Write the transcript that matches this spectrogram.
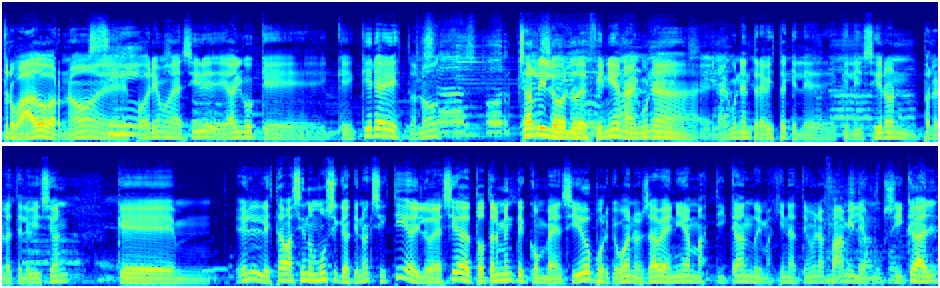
trovador, ¿no? Eh, podríamos decir eh, algo que, que, que era esto, ¿no? Charlie lo, lo definía en alguna, en alguna entrevista que le, que le hicieron para la televisión, que mm, él estaba haciendo música que no existía y lo decía totalmente convencido porque, bueno, ya venía masticando, imagínate, una familia musical,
